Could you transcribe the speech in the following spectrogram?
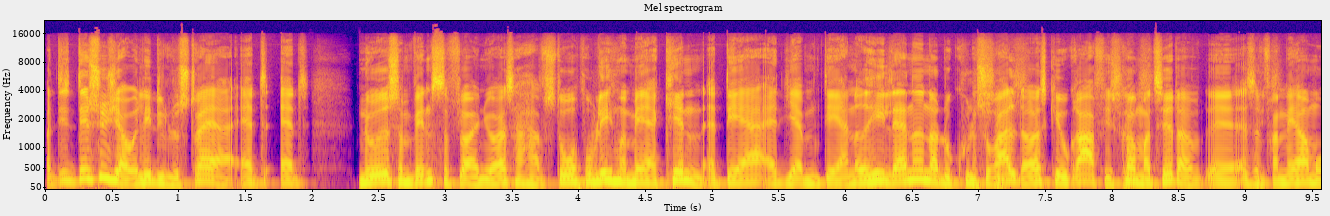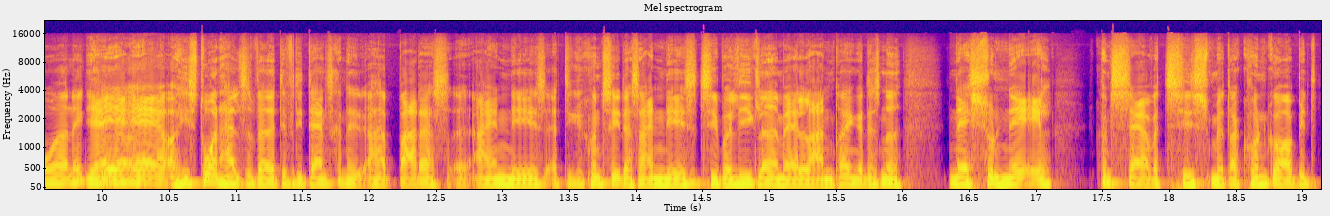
Og det, det synes jeg jo lidt illustrerer, at, at noget, som venstrefløjen jo også har haft store problemer med at erkende, at det er, at jamen, det er noget helt andet, når du kulturelt og også geografisk kommer til dig, øh, altså fra nærområderne. Ikke? Ja, ja, ja, og historien har altid været, det er fordi danskerne har bare deres øh, egen næse, at de kan kun se deres egen næsetipper, ligeglade med alle andre, ikke? og det er sådan noget national konservatisme, der kun går op i det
